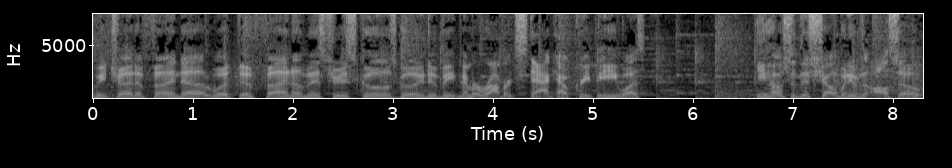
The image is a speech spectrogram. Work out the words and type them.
we try to find out what the final mystery school is going to be. Remember Robert Stack, how creepy he was? He hosted this show, but he was also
